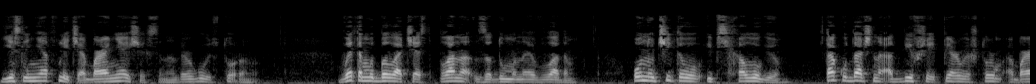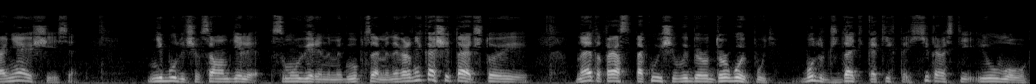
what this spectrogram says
если не отвлечь обороняющихся на другую сторону. В этом и была часть плана, задуманная Владом. Он учитывал и психологию. Так удачно отбившие первый штурм обороняющиеся, не будучи в самом деле самоуверенными глупцами, наверняка считают, что и на этот раз атакующие выберут другой путь, будут ждать каких-то хитростей и уловок.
